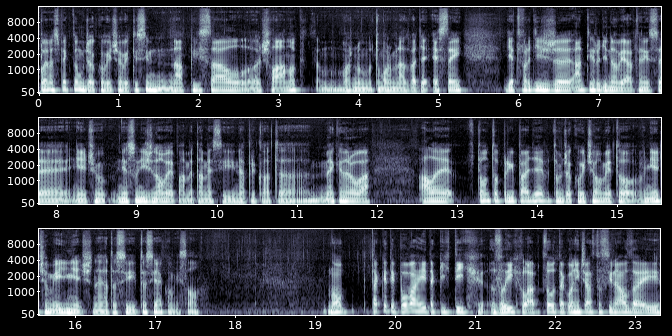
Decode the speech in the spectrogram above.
Poďme späť k tomu Djokovičovi. Ty si napísal článok, možno to môžeme nazvať aj esej, kde tvrdíš, že antihrdinové v tenise niečo, nie sú nič nové. Pamätáme si napríklad uh, McEnroe'a, ale v tomto prípade, v tom Djokovičovom je to v niečom jedinečné. A to si, to si ako myslel? No, také tie povahy takých tých zlých chlapcov, tak oni často si naozaj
